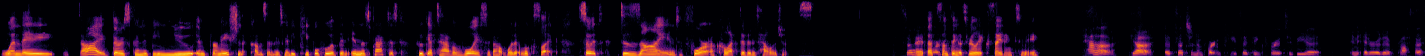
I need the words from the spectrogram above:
when they die, there's going to be new information that comes in. There's going to be people who have been in this practice who get to have a voice about what it looks like. So it's designed for a collective intelligence. So right? That's something that's really exciting to me. Yeah, yeah. It's such an important piece, I think, for it to be a an iterative process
